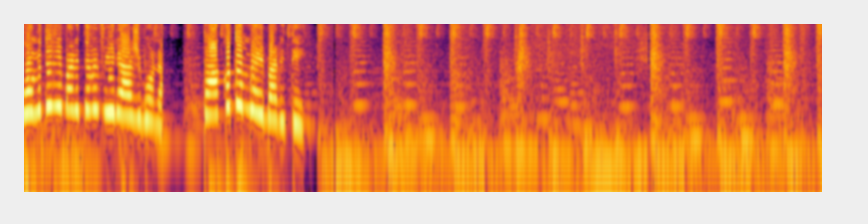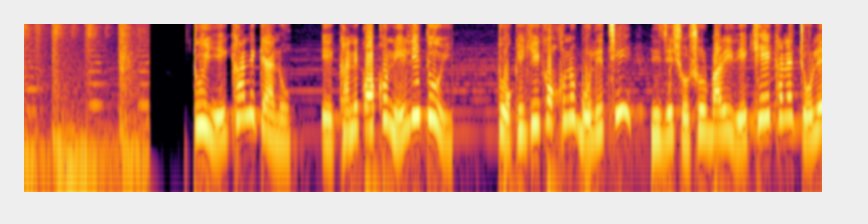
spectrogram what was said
কোনোদিন এই বাড়িতে আমি ফিরে আসব না। থাকো তোমরা এই বাড়িতে। তুই এখানে কেন? এখানে কখন এলি তুই? তোকে কি কখনো বলেছি নিজে শ্বশুর বাড়ি রেখে এখানে চলে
